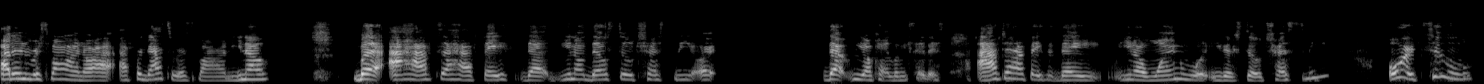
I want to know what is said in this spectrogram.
I didn't respond or I, I forgot to respond, you know? But I have to have faith that, you know, they'll still trust me or that, okay, let me say this. I have to have faith that they, you know, one will either still trust me or two,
